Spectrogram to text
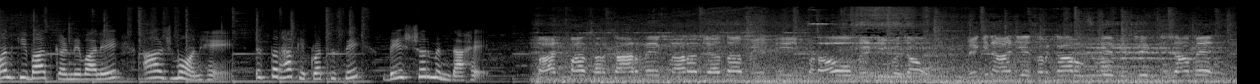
मन की बात करने वाले आज मौन है। इस तरह के कृत्य से देश शर्मिंदा है। भाजपा सरकार ने एक नारा दिया था बेटी पढ़ाओ बेटी बचाओ। लेकिन आज ये सरकार उसके विपरीत दिशा में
